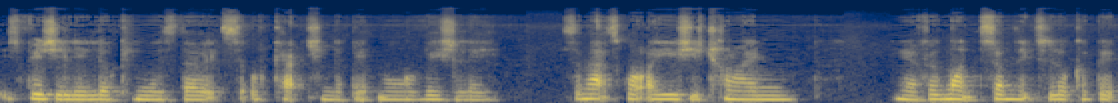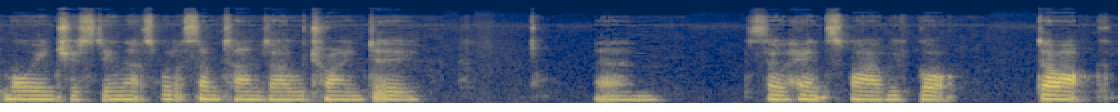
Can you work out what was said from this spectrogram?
It's visually looking as though it's sort of catching a bit more visually. So that's what I usually try and, you know, if I want something to look a bit more interesting, that's what sometimes I will try and do. Um, so hence why we've got dark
